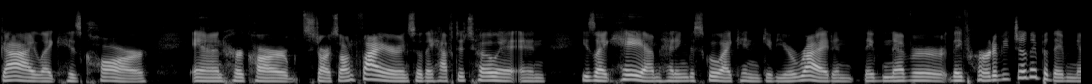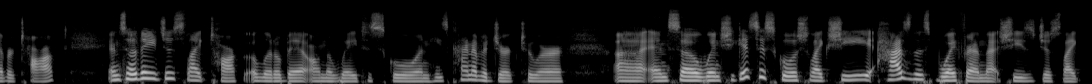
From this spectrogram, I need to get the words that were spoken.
guy, like his car, and her car starts on fire. And so they have to tow it. And he's like, Hey, I'm heading to school. I can give you a ride. And they've never, they've heard of each other, but they've never talked. And so they just like talk a little bit on the way to school. And he's kind of a jerk to her. Uh, and so when she gets to school, she like she has this boyfriend that she's just like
